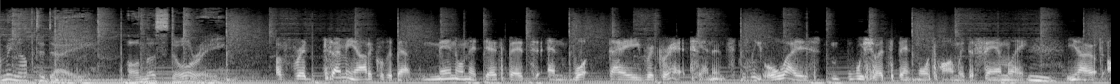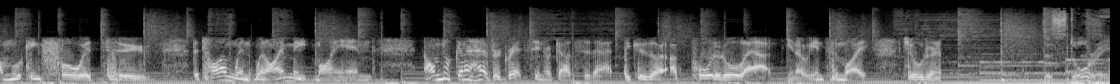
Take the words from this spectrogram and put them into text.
Coming up today on The Story. I've read so many articles about men on their deathbeds and what they regret, and it's really always wish I'd spent more time with the family. Hmm. You know, I'm looking forward to the time when, when I meet my end. I'm not going to have regrets in regards to that because I, I poured it all out, you know, into my children. The Story.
